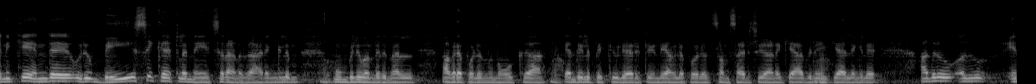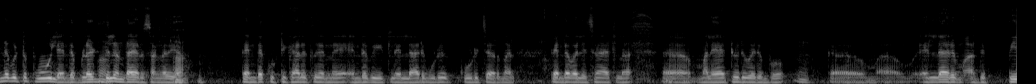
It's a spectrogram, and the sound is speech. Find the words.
എനിക്ക് എന്റെ ഒരു ബേസിക് ആയിട്ടുള്ള നേച്ചറാണ് ഇത്. ആരെങ്കിലും മുമ്പിൽ വന്നിരുന്നാൽ അവരെ പോലെ ഒന്ന് നോക്കുക എന്തെങ്കിലും പെക്യുലാരിറ്റി ഉണ്ടെങ്കിൽ അവരെ പോലെ സംസാരിച്ച് കാണിക്കുക അഭിനയിക്കുക അല്ലെങ്കിൽ അതൊരു അത് എന്നെ വിട്ട് പോവില്ല. എന്റെ ബ്ലഡിലുണ്ടായൊരു സംഗതിയാണ്. ഇപ്പം എന്റെ കുട്ടിക്കാലത്ത് തന്നെ എന്റെ വീട്ടിൽ എല്ലാവരും കൂടി കൂടി ചേർന്നാൽ ഇപ്പം എന്റെ വലിയച്ഛനായിട്ടുള്ള മലയാറ്റൂർ വരുമ്പോൾ എല്ലാവരും അത് P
